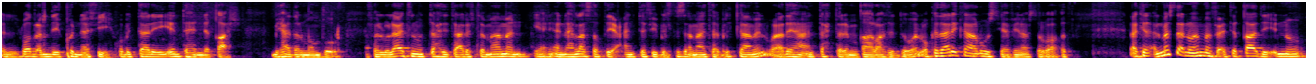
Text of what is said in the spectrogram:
الوضع الذي كنا فيه. وبالتالي ينتهي النقاش بهذا المنظور. فالولايات المتحدة تعرف تماما يعني أنها لا تستطيع أن تفي بالتزاماتها بالكامل ولديها أن تحترم قرارات الدول وكذلك روسيا في نفس الوقت. لكن المسألة المهمة في اعتقادي أنه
